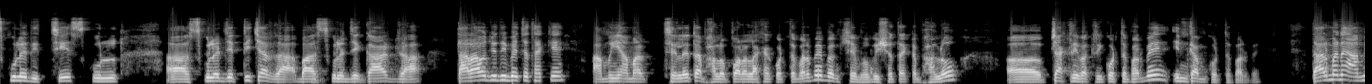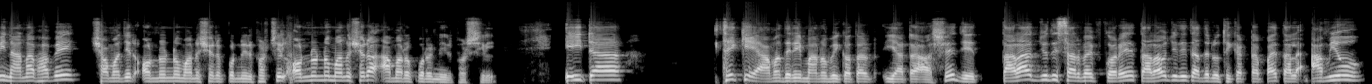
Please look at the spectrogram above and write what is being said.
স্কুলে দিচ্ছি, স্কুল স্কুলের যে টিচাররা বা স্কুলের যে গার্ডরা তারাও যদি বেঁচে থাকে, আমি আমার ছেলেটা ভালো পড়ালেখা করতে পারবে এবং সে ভবিষ্যতে একটা ভালো চাকরি বাকরি করতে পারবে ইনকাম করতে পারবে। তার মানে আমি নানাভাবে সমাজের অন্যান্য মানুষের উপর নির্ভরশীল, অন্যান্য মানুষেরা আমার উপরে নির্ভরশীল। এইটা থেকে আমাদের এই মানবিকতার ইয়াটা আসে যে তারা যদি সার্ভাইভ করে, তারাও যদি তাদের অধিকারটা পায়, তাহলে আমিও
